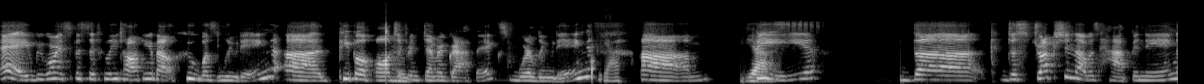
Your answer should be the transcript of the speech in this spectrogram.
a we weren't specifically talking about who was looting. Uh, people of all mm-hmm. different demographics were looting. Yeah. Um, yes. B the destruction that was happening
